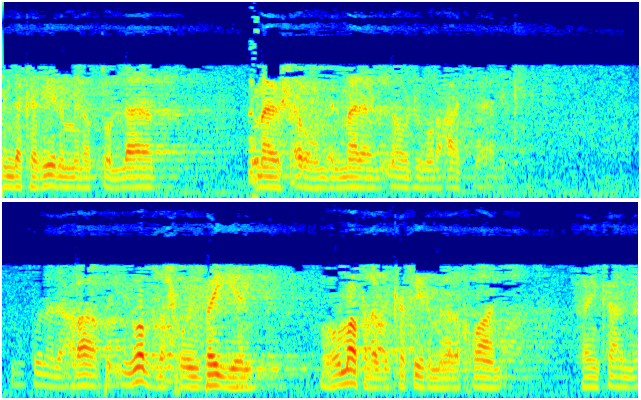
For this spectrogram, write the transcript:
عند كثير من الطلاب ما يشعرهم بالملل نرجو مراعاة ذلك. يقول الإعراب يوضح ويبين وهو مطلب كثير من الإخوان فإن كان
